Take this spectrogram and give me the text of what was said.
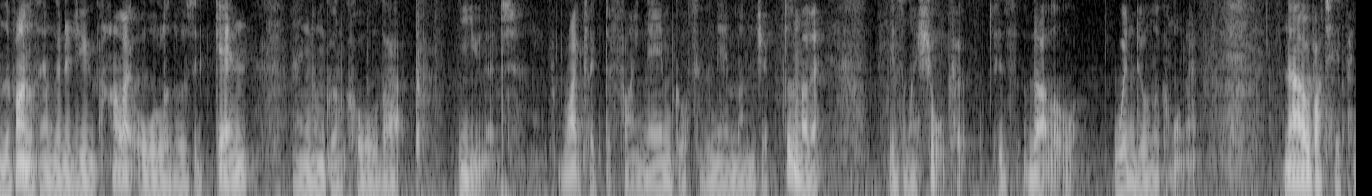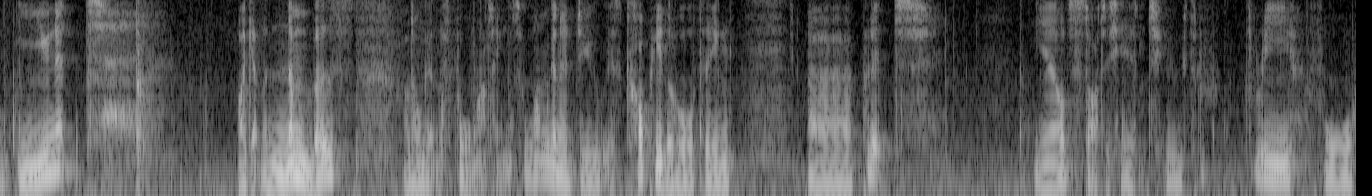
And the final thing I'm going to do, highlight all of those again, and I'm going to call that unit. Right click, define name, go through the name manager. Doesn't matter. Here's my shortcut, is that little window in the corner. Now if I type in unit, I get the numbers, I don't get the formatting. So what I'm going to do is copy the whole thing, uh, put it, yeah, I'll just start it here, two, th three, four,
